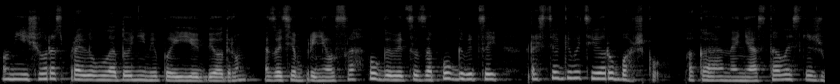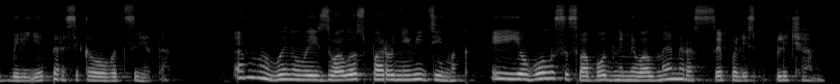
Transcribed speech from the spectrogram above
Он еще раз провел ладонями по ее бедрам, а затем принялся, пуговица за пуговицей, расстегивать ее рубашку, пока она не осталась лишь в белье персикового цвета. Эмма вынула из волос пару невидимок, и ее волосы свободными волнами рассыпались по плечам.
